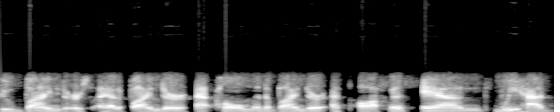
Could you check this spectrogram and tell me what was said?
two binders. I had a binder at home and a binder at the office. And we had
